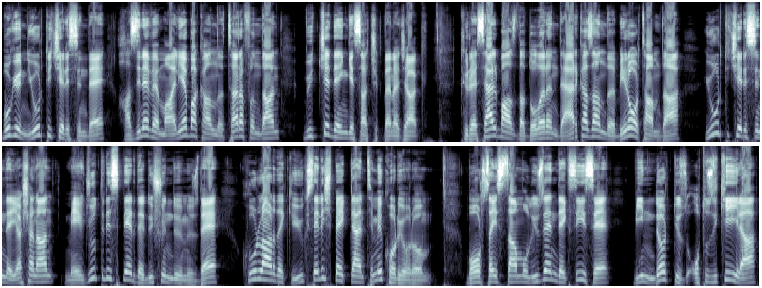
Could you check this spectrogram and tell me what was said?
Bugün yurt içerisinde Hazine ve Maliye Bakanlığı tarafından bütçe dengesi açıklanacak. Küresel bazda doların değer kazandığı bir ortamda yurt içerisinde yaşanan mevcut riskleri de düşündüğümüzde kurlardaki yükseliş beklentimi koruyorum. Borsa İstanbul Yüz Endeksi ise 1432 ila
